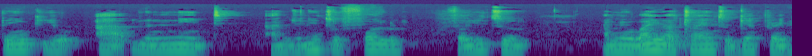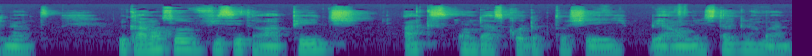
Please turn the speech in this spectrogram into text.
think you are you need and you need to follow for you to I mean while you are trying to get pregnant. You can also visit our page ask underscore Dr. Shei. We are on Instagram and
